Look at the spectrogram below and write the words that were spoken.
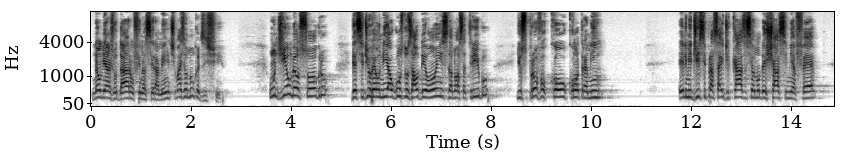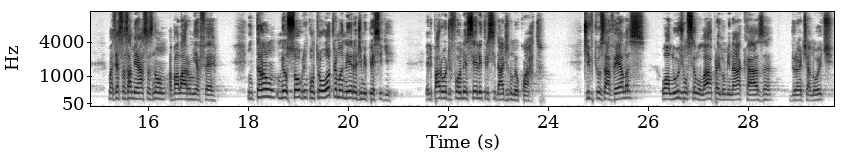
não me ajudaram financeiramente, mas eu nunca desisti. Um dia o meu sogro decidiu reunir alguns dos aldeões da nossa tribo e os provocou contra mim ele me disse para sair de casa se eu não deixasse minha fé, mas essas ameaças não abalaram minha fé. Então, o meu sogro encontrou outra maneira de me perseguir. Ele parou de fornecer eletricidade no meu quarto. Tive que usar velas ou a luz de um celular para iluminar a casa durante a noite.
